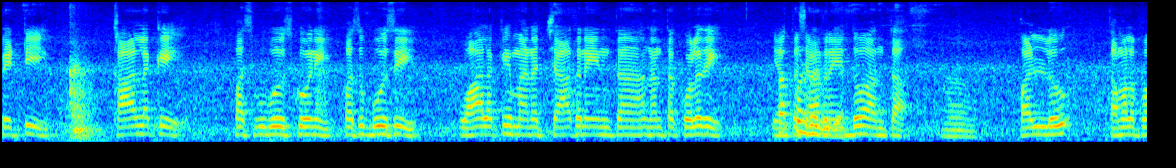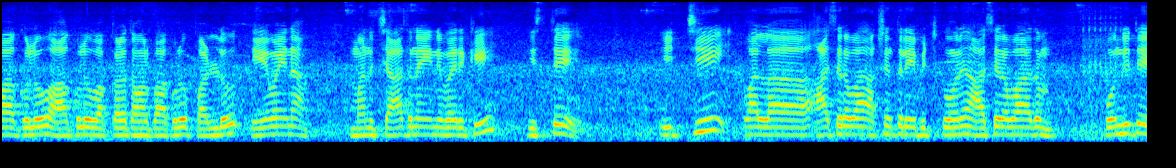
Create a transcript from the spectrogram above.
పెట్టి కాళ్ళకి పసుపు పూసుకొని పసుపు పూసి వాళ్ళకి మన చేతనైనంత కొలది ఎంత చేతనైద్దో అంత. పళ్ళు తమలపాకులు ఆకులు ఒక్కలు తమలపాకులు పళ్ళు ఏమైనా మన చేతనైన వరకు ఇస్తే ఇచ్చి వాళ్ళ ఆశీర్వా అక్షంతలు వేయించుకొని ఆశీర్వాదం పొందితే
